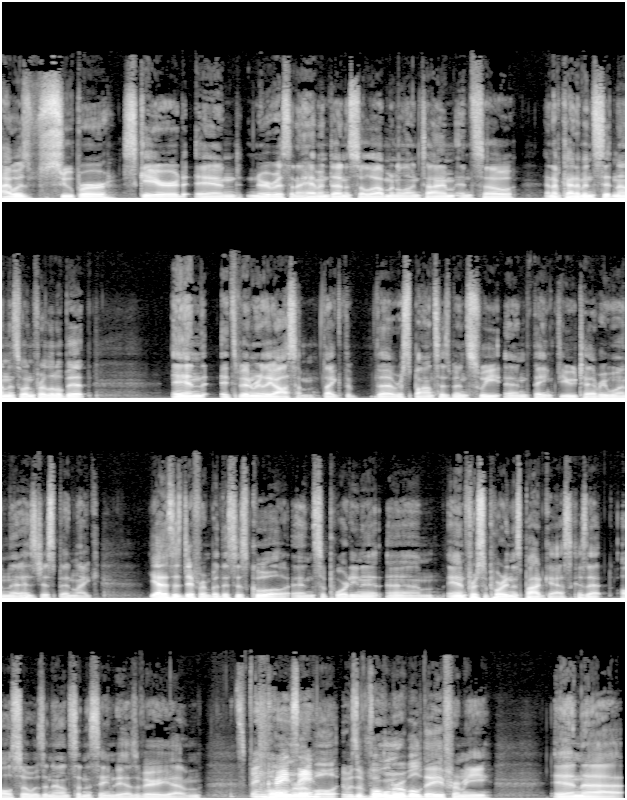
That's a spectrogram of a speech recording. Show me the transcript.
I was super scared and nervous, and I haven't done a solo album in a long time. And so, and I've kind of been sitting on this one for a little bit. And it's been really awesome. Like the, the response has been sweet. And thank you to everyone that has just been like, yeah, this is different, but this is cool and supporting it. Um, and for supporting this podcast, because that also was announced on the same day. I was very um, It's been crazy. vulnerable. It was a vulnerable day for me, and uh,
